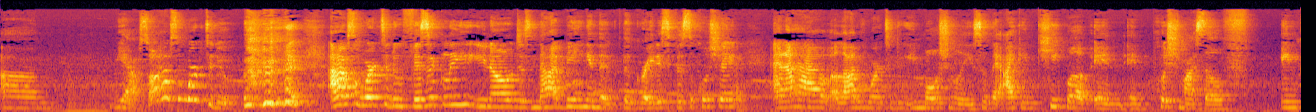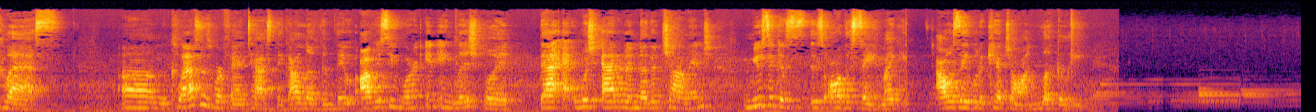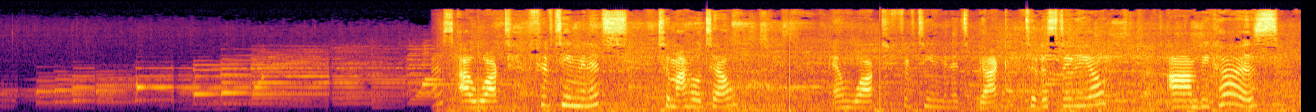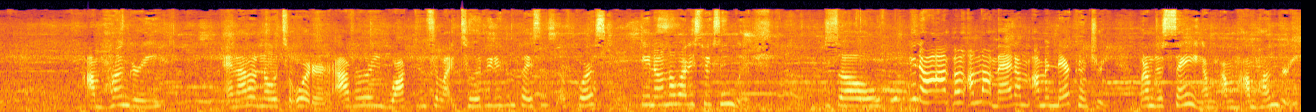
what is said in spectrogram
Um, yeah, so I have some work to do. I have some work to do physically, you know, just not being in the, the greatest physical shape. And I have a lot of work to do emotionally so that I can keep up and, and push myself in class. Um, classes were fantastic. I love them. They obviously weren't in English, but that which added another challenge. Music is, is all the same. Like I was able to catch on, luckily. I walked 15 minutes to my hotel and walked 15 minutes back to the studio um, because I'm hungry and I don't know what to order. I've already walked into like two or three different places, of course. You know, nobody speaks English. So, you know, I'm, I'm not mad. I'm, I'm in their country. But I'm just saying, I'm, I'm, I'm hungry.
